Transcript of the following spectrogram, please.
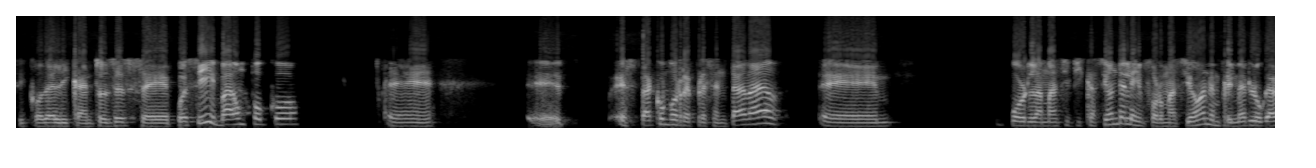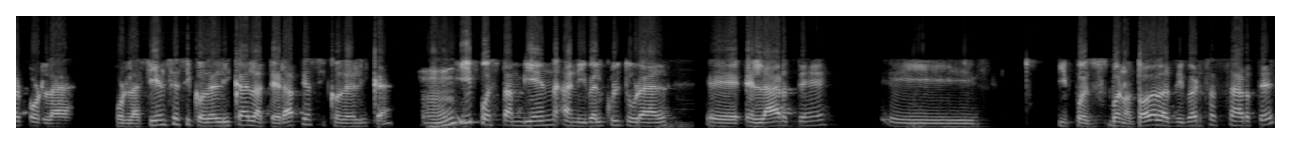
psicodélica. Entonces eh, pues sí va un poco eh, eh está como representada eh, por la masificación de la información en primer lugar por la por la ciencia psicodélica, la terapia psicodélica y pues también a nivel cultural eh, el arte, y, y pues bueno, todas las diversas artes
